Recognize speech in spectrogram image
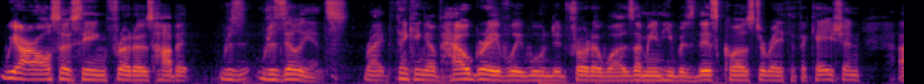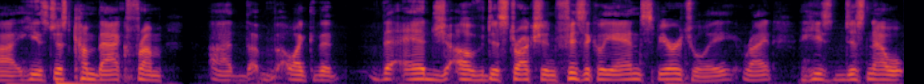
we are also seeing Frodo's Hobbit res- resilience, right? Thinking of how gravely wounded Frodo was. I mean, he was this close to wraithification. Uh, he's just come back from uh, the, like the the edge of destruction physically and spiritually, right? He's just now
